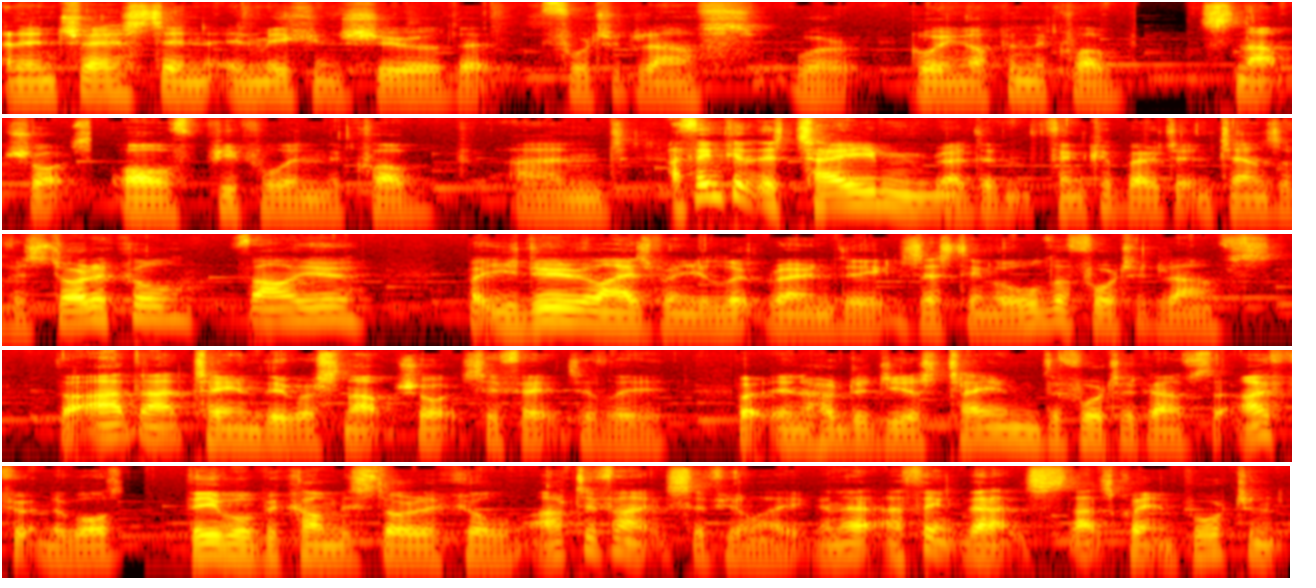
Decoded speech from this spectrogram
an interest in, in making sure that photographs were going up in the club, snapshots of people in the club. And I think at the time I didn't think about it in terms of historical value, but you do realise when you look around the existing older photographs that at that time they were snapshots effectively. But in 100 years' time, the photographs that I've put on the wall, they will become historical artefacts, if you like. And I think that's, that's quite important.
